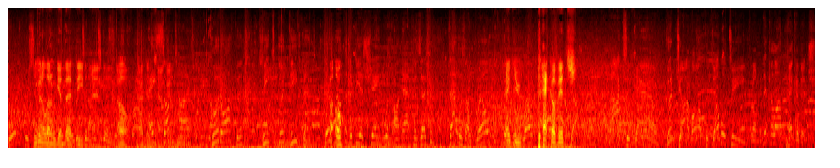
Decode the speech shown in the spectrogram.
Is shooting 40%. You gonna let him get that deep, man? tonight's game. Oh, that didn't sound good. sometimes good offense beats good defense. There's Uh-oh. nothing to be ashamed with on that possession. That was a well Thank you, well Pekovic. Knocks it down. Good job off the double team from Nikola Pekovic.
